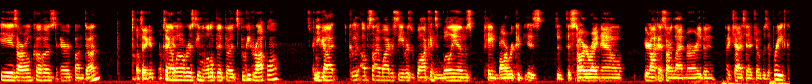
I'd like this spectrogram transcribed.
is our own co-host Eric Von Dunn. I'll take it. I'll take Kind of it. went over his team a little bit, but Spooky Garoppolo, and he got good upside wide receivers with Watkins and Williams. Peyton Barber could, is the, the starter right now. You're not going to start Lat Murray, but like Chad said, Job is a freak.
